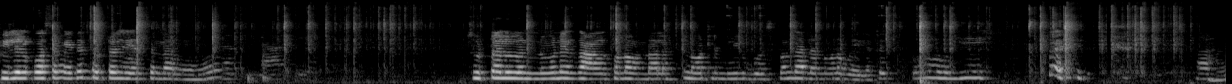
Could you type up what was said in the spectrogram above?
పిల్లల కోసం అయితే చుట్టలు చేస్తున్నాం మేము. చుట్టలు నూనె కాకుండా ఉండాలంటే నోట్లో నీళ్ళు పోసుకొని దాంట్లో నూనె పోయాలంటే ఆహా.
